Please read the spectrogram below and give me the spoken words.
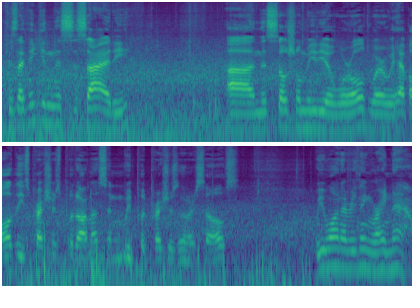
Because I think in this society uh, in this social media world where we have all these pressures put on us and we put pressures on ourselves we want everything right now.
